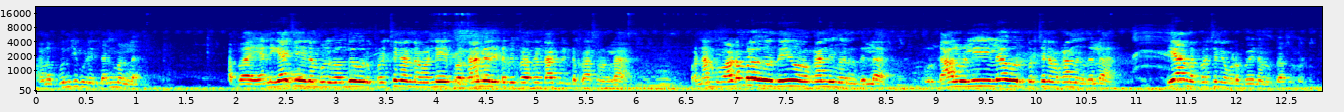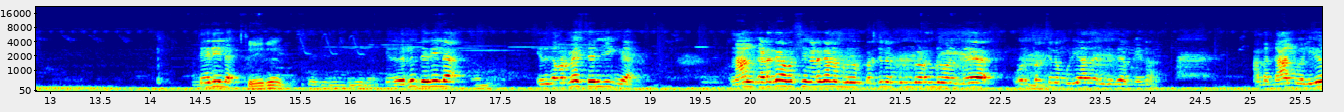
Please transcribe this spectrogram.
அந்த புரிஞ்சிக்கூடிய தன்மை இல்லை. அப்போ என்னைக்காச்சும் நம்மளுக்கு வந்து ஒரு பிரச்சனை நான் உடனே இப்போ சாமியார்கிட்ட போய் பேசணும் டாக்டர் கிட்ட பேசணும்ல. இப்போ நம்ம உடம்புல ஒரு தெய்வம் உட்காந்து இருக்குதுல்ல ஒரு கால் வலியில ஒரு பிரச்சனை உட்காந்துக்குதுல்ல ஏன் அந்த பிரச்சனை கூட போய் நம்ம பேச மாட்டோம்? தெரியல. இது வரையும் தெரியல. இதுக்கப்புறமே தெரிஞ்சுக்கங்க. நாள் கிடக்கா வருஷம் கிடக்கா நம்மளுக்கு ஒரு பிரச்சனை பின்தொடர்ந்து வருது. ஒரு பிரச்சனை முடியாத இருக்குது அப்படின்னா அந்த கால் வலியோ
